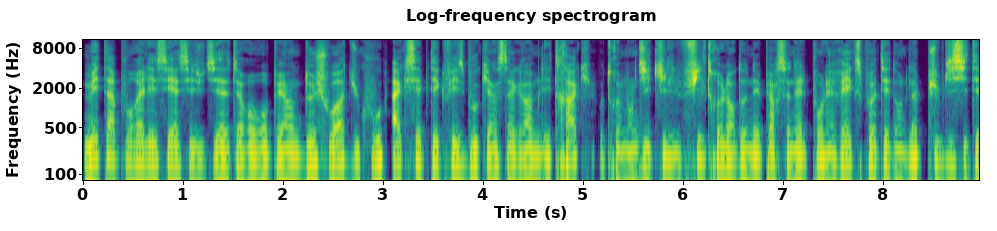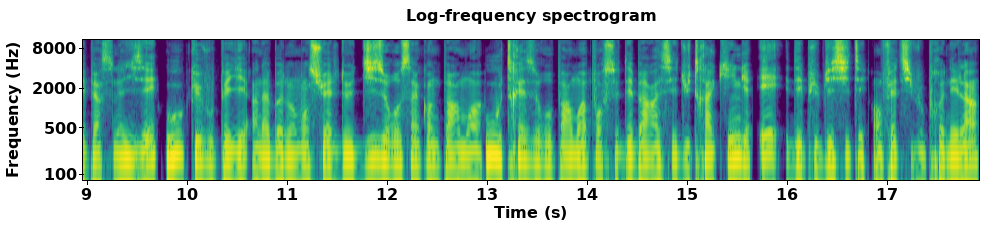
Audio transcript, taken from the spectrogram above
Meta pourrait laisser à ses utilisateurs européens deux choix, du coup, accepter que Facebook et Instagram les traquent, autrement dit qu'ils filtrent leurs données personnelles pour les réexploiter dans de la publicité personnalisée, ou que vous payez un abonnement mensuel de 10,50€ par mois ou 13€ par mois pour se débarrasser du tracking et des publicités. En fait, si vous prenez l'un,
